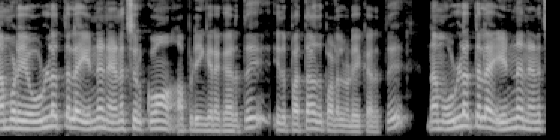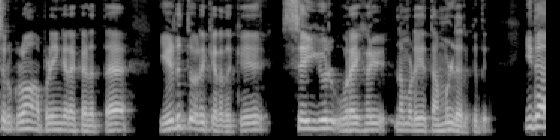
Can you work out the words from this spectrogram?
நம்முடைய உள்ளத்தில் என்ன நினச்சிருக்கோம் அப்படிங்கிற கருத்து இது பத்தாவது பாடலுடைய கருத்து. நம்ம உள்ளத்தில் என்ன நினச்சிருக்கிறோம் அப்படிங்கிற கருத்தை எடுத்து வைக்கிறதுக்கு செய்யுள் உரைகள் நம்முடைய தமிழில் இருக்குது. இதை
